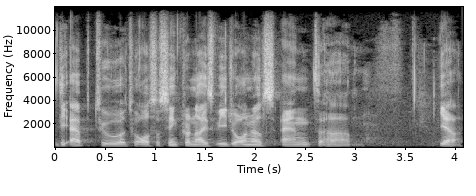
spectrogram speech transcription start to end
the app to, to also synchronize vJournals. And uh, yeah,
